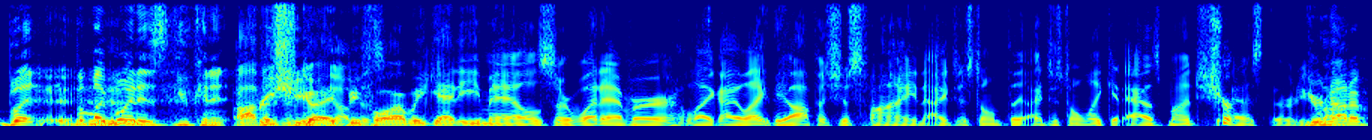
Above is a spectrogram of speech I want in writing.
but but my point is you can Office is appreciate good the office. before we get emails or whatever. Like I like The Office just fine. I just don't think I just don't like it as much Sure. as Thirty You're Rock not a-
